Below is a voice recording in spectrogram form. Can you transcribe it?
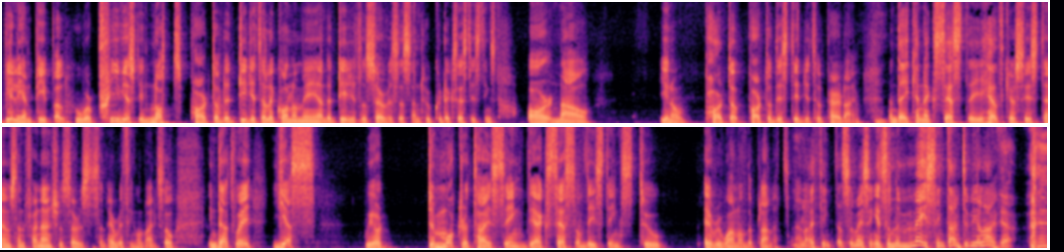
billion people who were previously not part of the digital economy and the digital services and who could access these things are now, you know, part of part of this digital paradigm, mm. and they can access the healthcare systems and financial services and everything online. So, in that way, yes, we are democratizing the access of these things to everyone on the planet, and I think that's amazing. It's an amazing time to be alive. Yeah. yeah.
